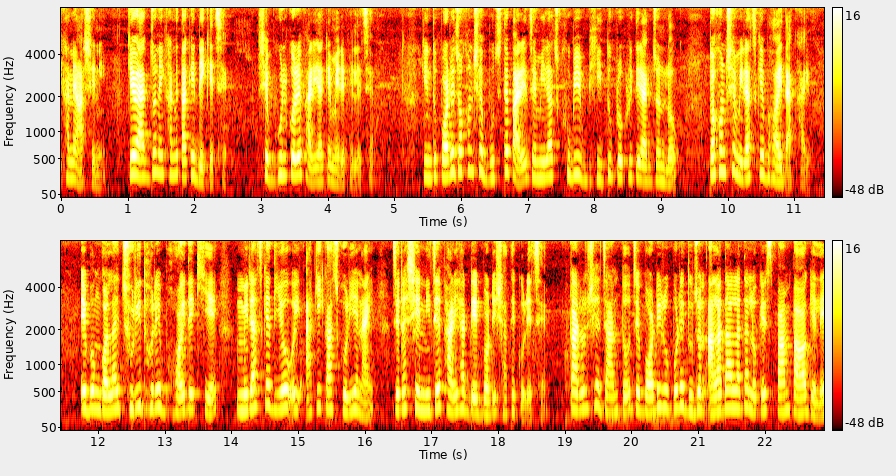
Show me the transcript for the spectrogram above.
এখানে আসেনি। কেউ একজন এখানে তাকে ডেকেছে। সে ভুল করে ফারিয়াকে মেরে ফেলেছে। কিন্তু পরে যখন সে বুঝতে পারে যে মিরাজ খুবই ভীতু প্রকৃতির একজন লোক, তখন সে মিরাজকে ভয় দেখায় এবং গলায় ছুরি ধরে ভয় দেখিয়ে মিরাজকে দিয়েও ওই একই কাজ করিয়ে নেয় যেটা সে নিজে ফারিহার ডেড বডির সাথে করেছে। কারণ সে জানতো যে বডির উপরে দুজন আলাদা আলাদা লোকের স্পাম পাওয়া গেলে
